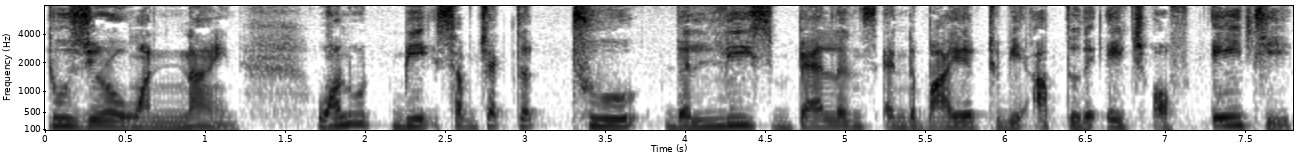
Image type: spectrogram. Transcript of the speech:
2019, one would be subjected to the lease balance and the buyer to be up to the age of 80,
